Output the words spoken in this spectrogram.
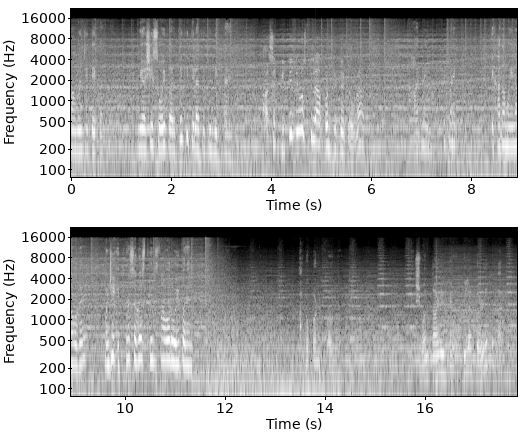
मामनजी ते कर. मी अशी सोय करते की तिला तिथून निघता येईल. असं किती दिवस तिला आपण तिथे ठेवणार? फार नाही. पण एक एखादा महिना वगैरे. म्हणजे इतकं सगळं स्थिर स्थावर होईपर्यंत. अगं पण यशवंत आणि देवकीला कळलं तर काय?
